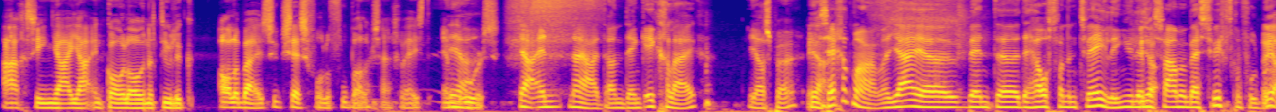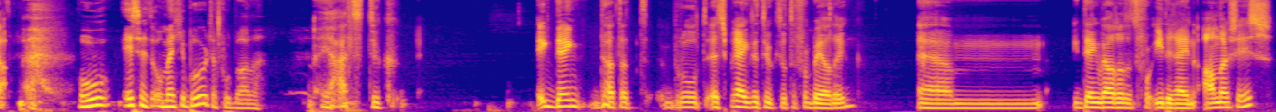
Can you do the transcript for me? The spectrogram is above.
Aangezien Yaya en Colo natuurlijk allebei succesvolle voetballers zijn geweest. En Ja. broers. Ja, en nou ja, dan denk ik gelijk, Jasper, Ja. zeg het maar. Want jij eh, bent eh, de helft van een tweeling. Jullie hebben samen bij Swift gevoetbald. Hoe is het om met je broer te voetballen? Ja, het is natuurlijk... Ik denk dat het... Ik bedoel, het spreekt natuurlijk tot de verbeelding. Ehm, ik denk wel dat het voor iedereen anders is.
